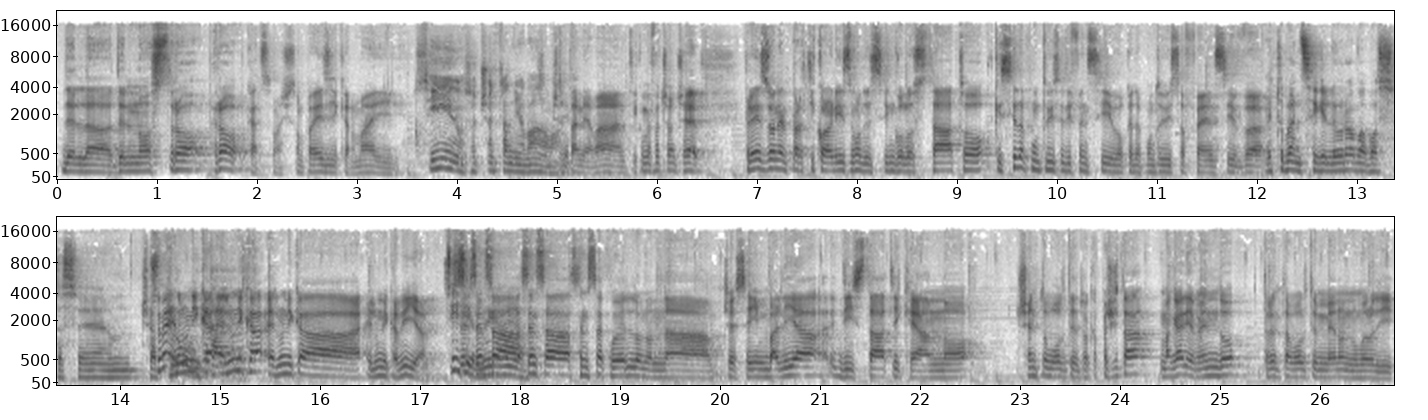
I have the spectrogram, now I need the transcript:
del, del nostro, però cazzo, ma ci sono paesi che ormai Sì, non so cent'anni avanti. sono cent'anni avanti. Come facciamo? Cioè, preso nel particolarismo del singolo Stato, che sia dal punto di vista difensivo che dal punto di vista offensive. E tu pensi che l'Europa possa essere. Cioè, Secondo me è l'unica, è, l'unica, è, l'unica, è l'unica via. Sì, Se- sì, senza, l'unica via. senza- senza quello non ha. Cioè, sei in balia di stati che hanno 100 volte le tue capacità, magari avendo 30 volte in meno il numero di,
